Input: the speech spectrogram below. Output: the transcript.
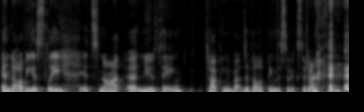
And obviously, it's not a new thing talking about developing the Civic Center. Mm-hmm.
